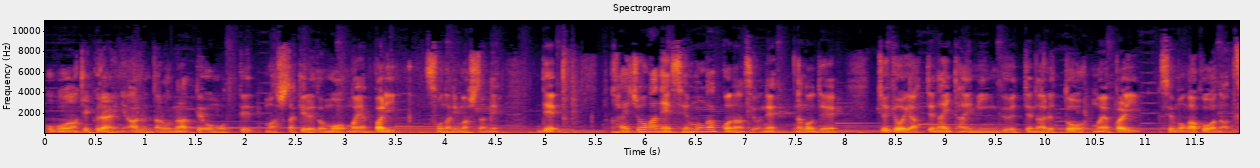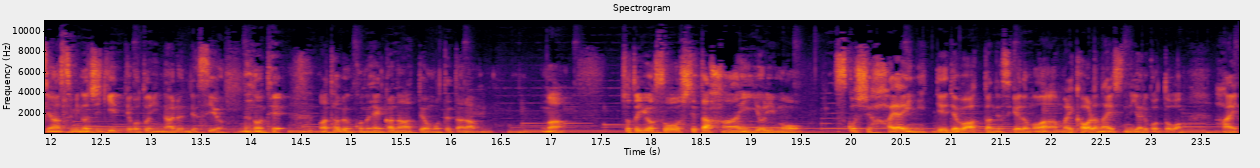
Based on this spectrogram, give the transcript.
お盆明けくらいにあるんだろうなって思ってましたけれども、まあ、やっぱりそうなりましたね。で会場がね専門学校なんですよね。なので授業やってないタイミングってなると、まあ、やっぱり専門学校が夏休みの時期ってことになるんですよ。なので、まあ、多分この辺かなって思ってたらまあちょっと予想してた範囲よりも少し早い日程ではあったんですけども、まあ、あんまり変わらないですねやることは。はい。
